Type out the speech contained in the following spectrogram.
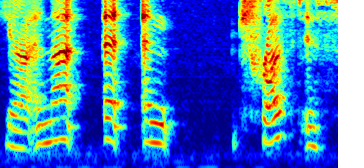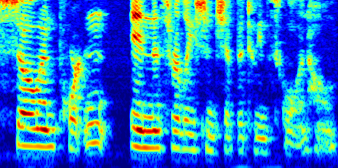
Yeah, and that and, and trust is so important in this relationship between school and home.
